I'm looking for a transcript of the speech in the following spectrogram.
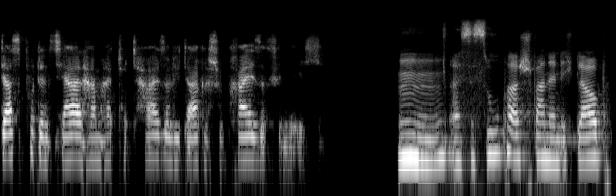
das Potenzial haben halt total solidarische Preise, finde ich. Mm, es ist super spannend. Ich glaube,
